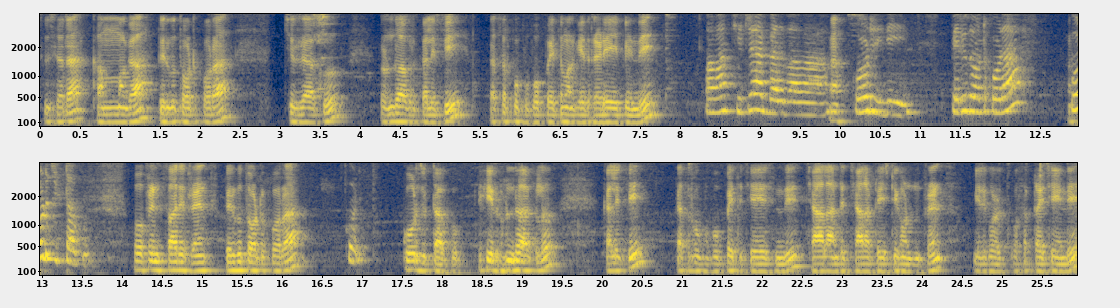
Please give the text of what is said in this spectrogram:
చూసారా? కమ్మగా పెరుగు తోటకూర చిర్రాకు రెండు ఆకులు కలిపి పెసరపప్పు పప్పు అయితే మనకైతే రెడీ అయిపోయింది. బావా చిట్రాకు కాదు బావా. కోడి ఇది. పెరుగు తోట కూడా కోడి చుట్టాకు. ఓ ఫ్రెండ్స్ సారీ ఫ్రెండ్స్ పెరుగు తోటకూర కోడి కోడి చుట్టాకు ఈ రెండు ఆకులు కలిపి పెసరపప్పు పప్పు అయితే చేసింది. చాలా అంటే చాలా టేస్టీగా ఉంటుంది ఫ్రెండ్స్. మీరు కూడా ఒకసారి ట్రై చేయండి.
